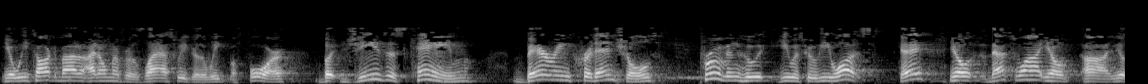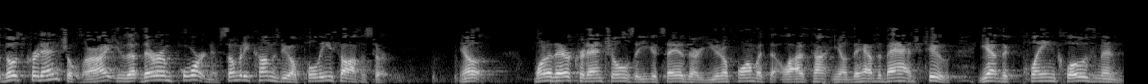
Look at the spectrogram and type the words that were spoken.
you know, we talked about it, I don't remember if it was last week or the week before, but Jesus came bearing credentials proving who he was who he was. Okay? You know, that's why, you know, uh, you know, those credentials, alright, they're important. If somebody comes to you, a police officer, you know, one of their credentials that you could say is their uniform, but a lot of times, you know, they have the badge too. You have the plain clothesmen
